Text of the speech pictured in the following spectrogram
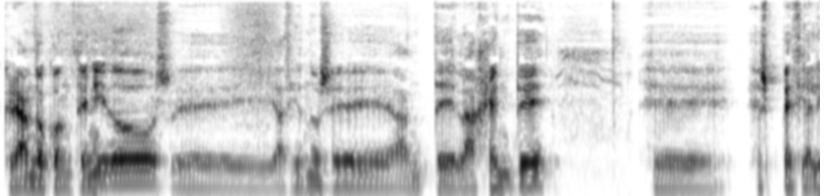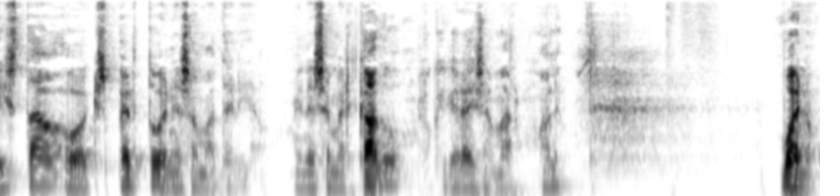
creando contenidos eh, y haciéndose ante la gente eh, especialista o experto en esa materia, en ese mercado, lo que queráis llamar, ¿vale? Bueno,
